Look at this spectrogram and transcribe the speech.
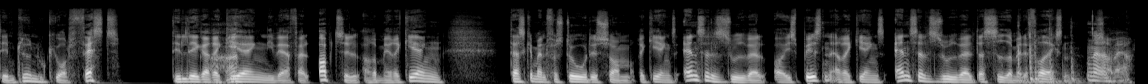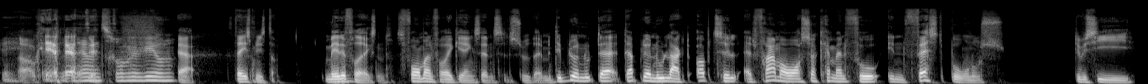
den bliver nu gjort fast. Det lægger Aha. regeringen i hvert fald op til, og med regeringen, der skal man forstå det som regeringens ansættelsesudvalg, og i spidsen af regeringens ansættelsesudvalg, der sidder Mette Frederiksen, Nå, som er, okay. Okay. Det er jo en. Ja, statsminister. Mette Frederiksen, formand for regeringens ansættelsesudvalg. Men det bliver nu, der, der bliver nu lagt op til, at fremover så kan man få en fast bonus. Det vil sige,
